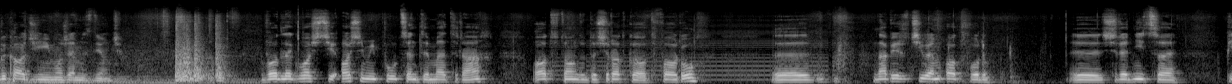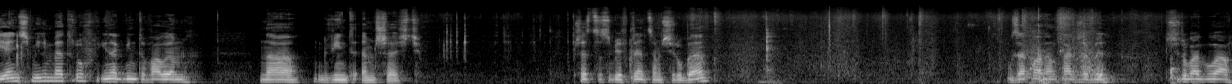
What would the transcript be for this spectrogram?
wychodzi i możemy zdjąć. W odległości 8,5 cm odtąd do środka otworu yy, nawierciłem otwór yy, średnicę 5 mm i nagwintowałem na gwint M6 przez co sobie wkręcam śrubę. Zakładam tak, żeby śruba była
